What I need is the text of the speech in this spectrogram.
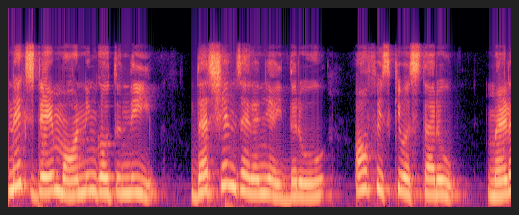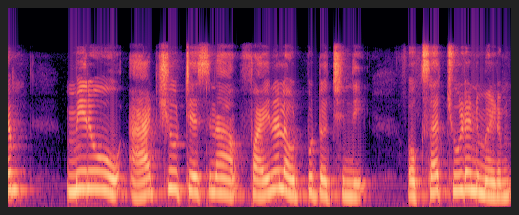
నెక్స్ట్ డే మార్నింగ్ అవుతుంది. దర్శన్ శరణ్య ఇద్దరు ఆఫీస్కి వస్తారు. మేడం మీరు యాడ్ షూట్ చేసిన ఫైనల్ అవుట్పుట్ వచ్చింది. ఒకసారి చూడండి మేడం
